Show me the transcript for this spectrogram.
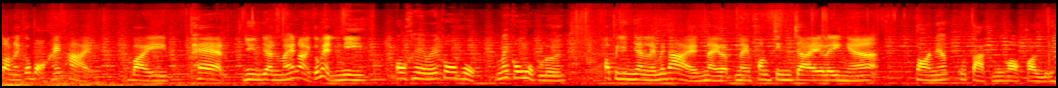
ตอนนั้นก็บอกให้ถ่ายใบแพทย์ยืนยันมาให้หน่อยก็ไม่เห็นมี โอเคไม่โกหก ไม่โกหกเลยเอาไปยืนยันอะไรไม่ได้ไหนแบบในความจริงใจอะไรอย่างเงี้ย ตอนเนี้ยกูตัดมึงออกก่อนเลย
